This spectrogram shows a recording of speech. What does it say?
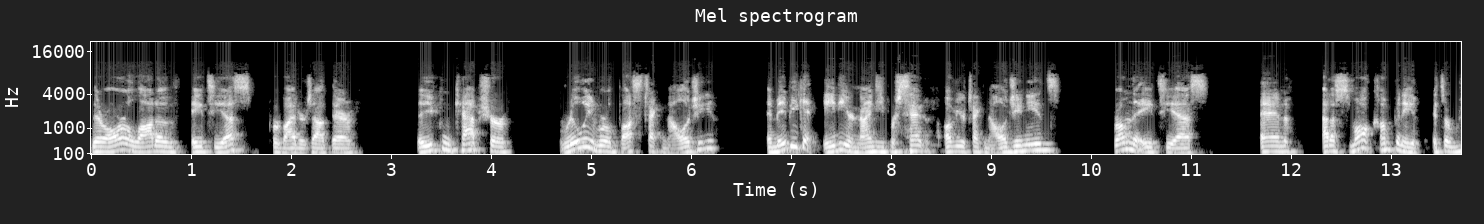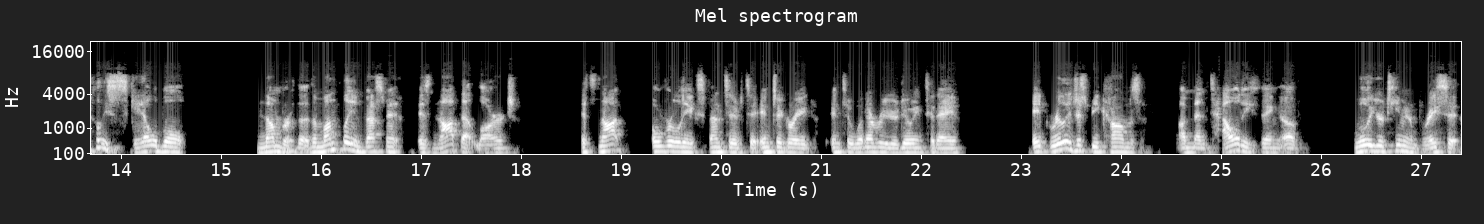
there are a lot of ATS providers out there that you can capture really robust technology and maybe get 80 or 90% of your technology needs from the ATS. And at a small company, it's a really scalable number. The, the monthly investment is not that large. It's not overly expensive to integrate into whatever you're doing today. It really just becomes a mentality thing of will your team embrace it?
